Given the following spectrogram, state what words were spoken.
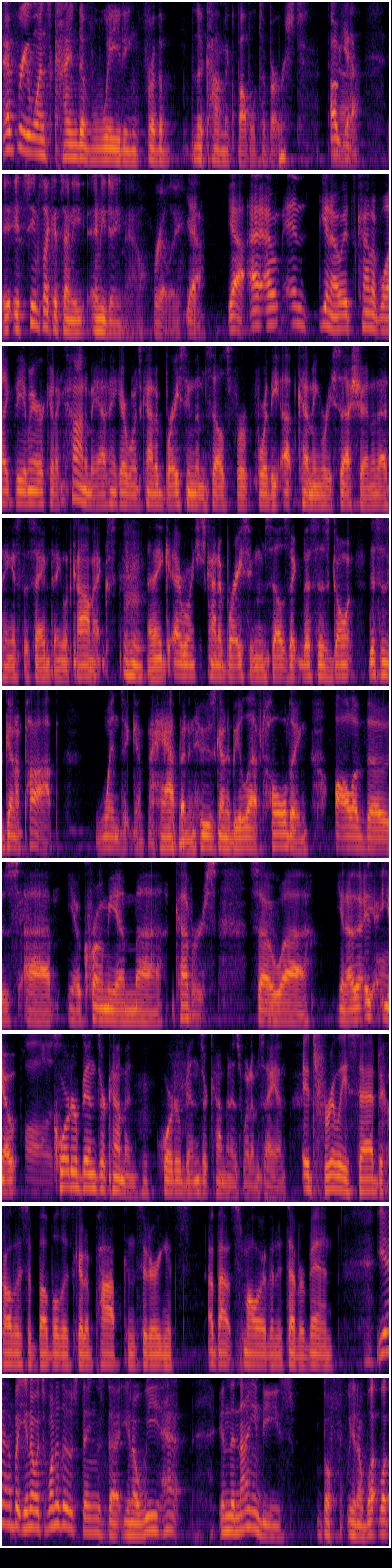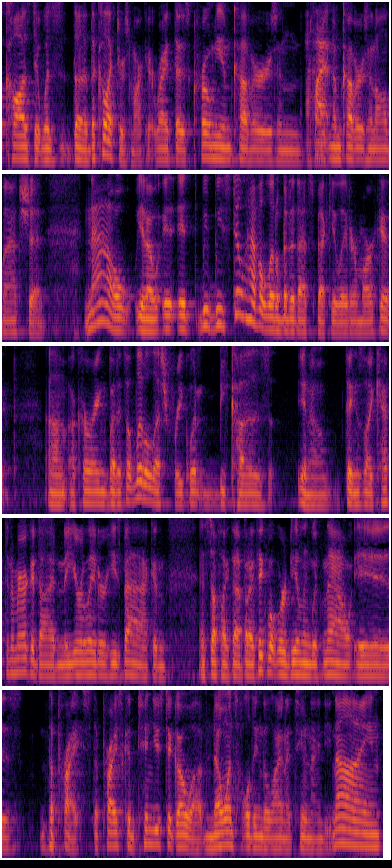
Everyone's kind of waiting for the the comic bubble to burst. Oh, Uh, yeah. it, it seems like it's any any day now. Really. Yeah. Yeah, I, I, and you know it's kind of like the American economy. I think everyone's kind of bracing themselves for for the upcoming recession, and I think it's the same thing with comics. I think everyone's just kind of bracing themselves like this is going, this is going to pop. When's it going to happen, and who's going to be left holding all of those, uh, you know, chromium uh, covers? So uh, you know, it, you know, Paul quarter bins are coming. Quarter bins are coming, is what I'm saying. It's really sad to call this a bubble that's going to pop, considering it's about smaller than it's ever been. Yeah, but you know, it's one of those things that you know we had in the '90s. Before, you know what what caused it was the the collectors market, right? Those chromium covers and platinum covers and all that shit. Now, you know, it, it we, we still have a little bit of that speculator market um, occurring, but it's a little less frequent because you know things like Captain America died and a year later he's back and and stuff like that. But I think what we're dealing with now is the price. The price continues to go up. No one's holding the line at two ninety nine,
